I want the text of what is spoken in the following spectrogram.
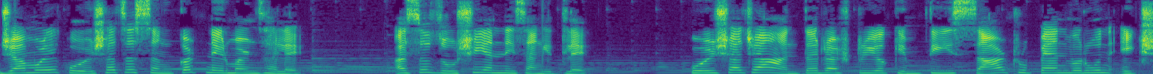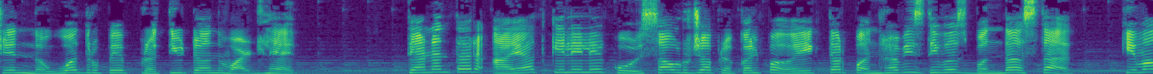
ज्यामुळे कोळशाचं संकट निर्माण झालंय असं जोशी यांनी सांगितलंय. कोळशाच्या आंतरराष्ट्रीय किमती साठ रुपयांवरून एकशे नव्वद रुपये प्रति टन वाढल्या आहेत. त्यानंतर आयात केलेले कोळसा ऊर्जा प्रकल्प एकतर पंधरा वीस दिवस बंद असतात किंवा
